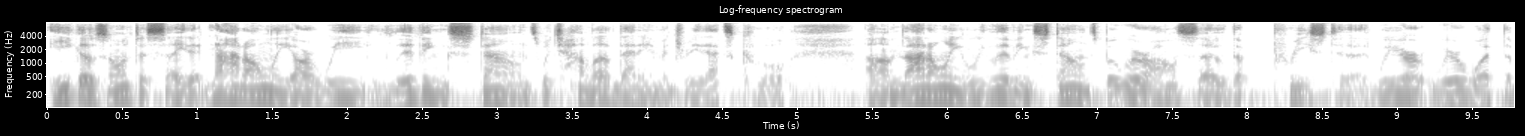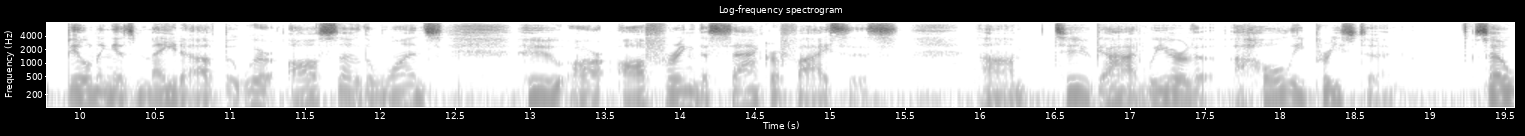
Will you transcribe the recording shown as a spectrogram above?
he goes on to say that not only are we living stones, which I love that imagery, that's cool. Um, not only are we living stones, but we're also the priesthood. We are we're what the building is made of, but we're also the ones who are offering the sacrifices um, to God. We are the, a holy priesthood. So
